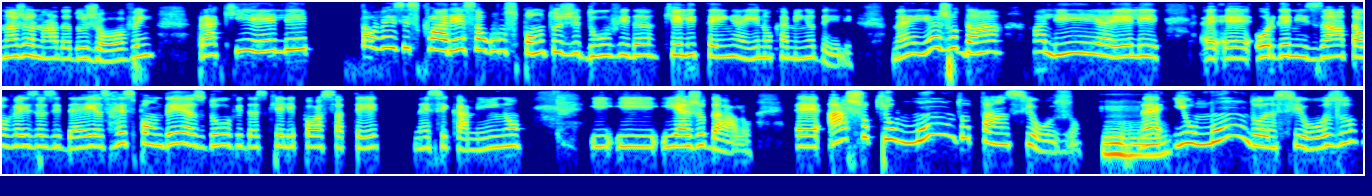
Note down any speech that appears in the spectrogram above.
na jornada do jovem, pra que ele talvez esclareça alguns pontos de dúvida que ele tem aí no caminho dele, né, e ajudar ali a ele, eh eh, organizar talvez as ideias, responder as dúvidas que ele possa ter nesse caminho, e e e ajudá-lo. Eh, acho que o mundo tá ansioso, né, Uhum. e o mundo ansioso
